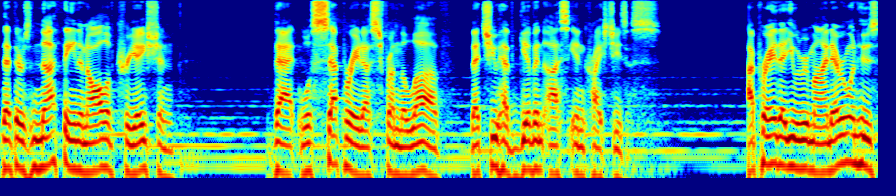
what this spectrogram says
that there's nothing in all of creation that will separate us from the love that you have given us in Christ Jesus. I pray that you would remind everyone who's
